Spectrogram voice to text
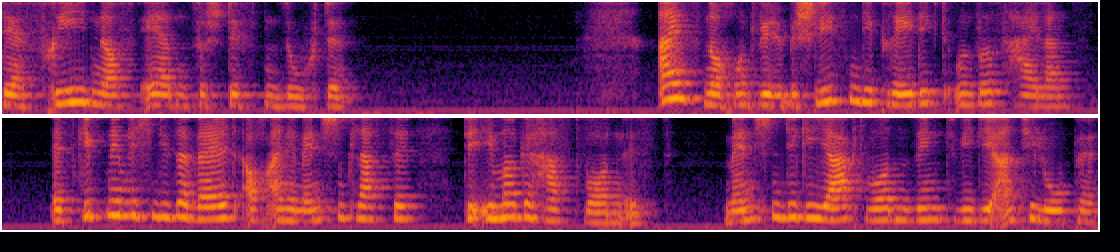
der Frieden auf Erden zu stiften suchte. Eins noch, und wir beschließen die Predigt unseres Heilands. Es gibt nämlich in dieser Welt auch eine Menschenklasse, die immer gehasst worden ist. Menschen, die gejagt worden sind wie die Antilope,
